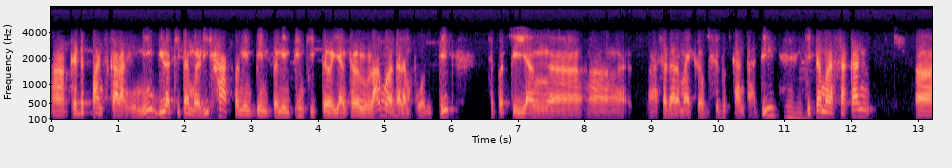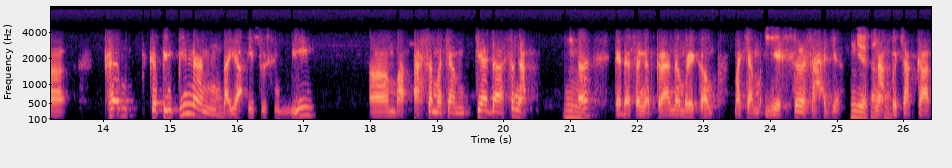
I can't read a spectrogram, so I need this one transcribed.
uh, ke depan sekarang ini, bila kita melihat pemimpin-pemimpin kita yang terlalu lama dalam politik, seperti yang uh, uh, saudara Michael sebutkan tadi, mm-hmm. kita merasakan uh, ke- kepimpinan Dayak itu sendiri um, rasa macam tiada sengat. Hmm. Ha? Tiada sengat kerana mereka macam yes sir sahaja. Yeah. Nak bercakap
